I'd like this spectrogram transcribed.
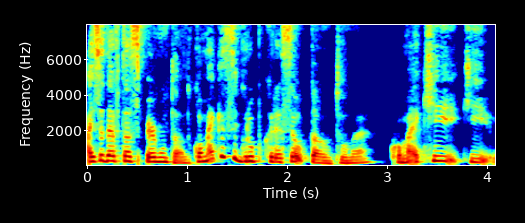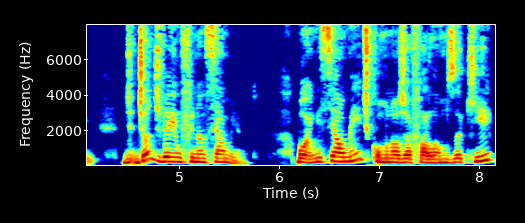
Aí você deve estar se perguntando, como é que esse grupo cresceu tanto, né? Como é que, que de onde veio o financiamento? Bom, inicialmente, como nós já falamos aqui,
